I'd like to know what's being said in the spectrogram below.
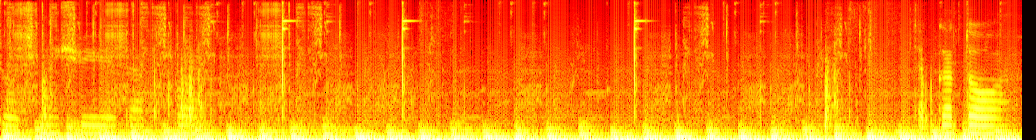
Давайте мы еще и это откроем. Так, готово.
